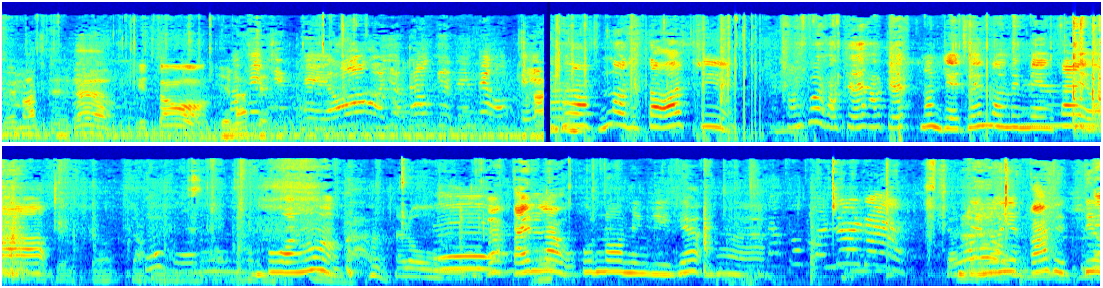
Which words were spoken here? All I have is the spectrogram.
đây mắt thế đó. Cái to. Thế mắt thế nó thì to chứ. Không có học chơi học chơi nó chơi thế nó mình mình cái à buồn á cái cái lão của nó mình gì chứ? Cho nên nó cá thì tiêu.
